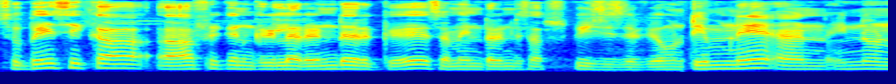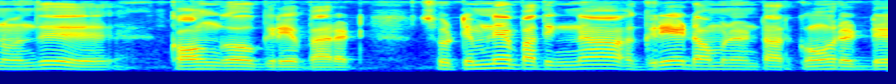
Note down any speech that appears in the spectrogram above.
ஸோ பேசிக்காக ஆஃப்ரிக்கன் கிரேல ரெண்டு இருக்குது ஐ மீன் ரெண்டு சப்ஸ்பீசிஸ் இருக்குது டிம்னே அண்ட் இன்னொன்று வந்து Congo grey parrot so Timneh பார்த்திங்கன்னா கிரே டாமினண்ட்டாக இருக்கும். ரெட்டு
